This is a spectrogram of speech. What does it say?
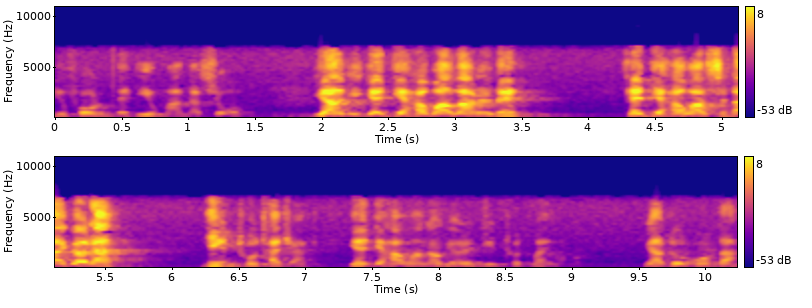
Reform dediği manası o. Yani kendi havalarını kendi havasına göre din tutacak. Kendi havana göre din tutma yok. Ya dur orada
